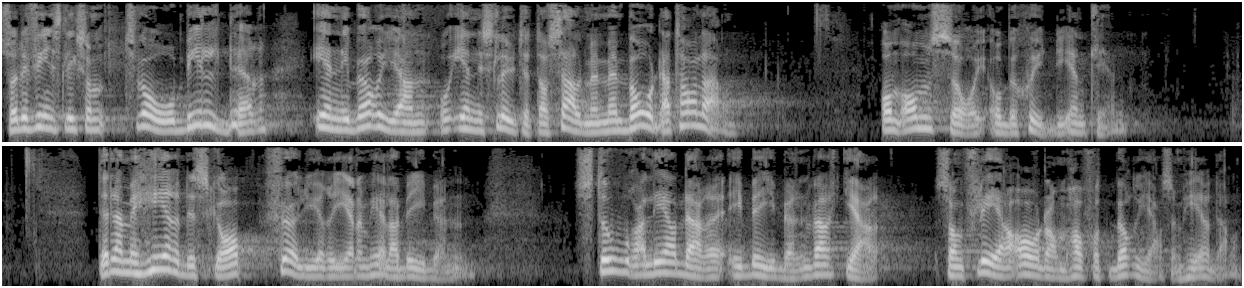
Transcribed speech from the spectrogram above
Så det finns liksom två bilder, en i början och en i slutet av salmen, men båda talar om omsorg och beskydd egentligen. Det där med herdeskap följer genom hela Bibeln. Stora ledare i Bibeln verkar som flera av dem har fått börja som herdar.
